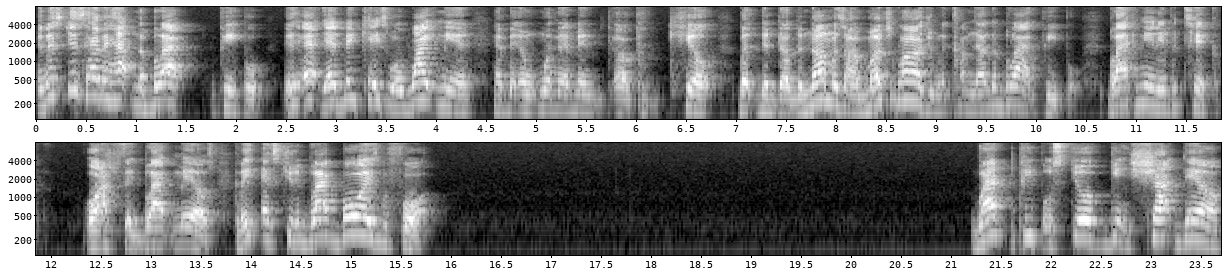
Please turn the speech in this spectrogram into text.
And this just haven't happened to black people. It had, there have been cases where white men have been women have been uh, killed, but the, the, the numbers are much larger when it comes down to black people, black men in particular, or I should say black males, because they executed black boys before. Black people still getting shot down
